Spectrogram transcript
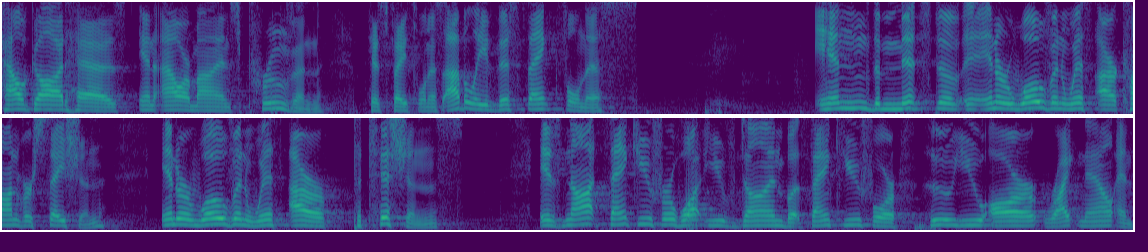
how God has, in our minds, proven his faithfulness. I believe this thankfulness, in the midst of, interwoven with our conversation, interwoven with our petitions, is not thank you for what you've done, but thank you for who you are right now, and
